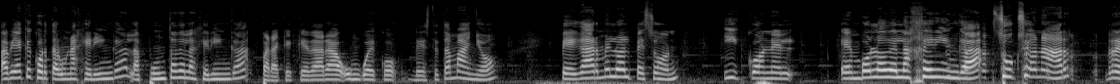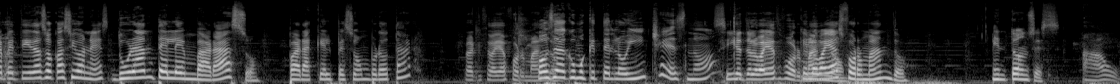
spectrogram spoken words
había que cortar una jeringa, la punta de la jeringa, para que quedara un hueco de este tamaño, pegármelo al pezón y con el émbolo de la jeringa succionar repetidas ocasiones durante el embarazo para que el pezón brotara. Para que se vaya formando. O sea, como que te lo hinches, ¿no? Sí, que te lo vayas formando. que lo vayas formando. Entonces, Au.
